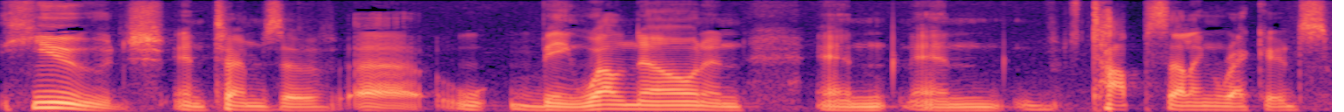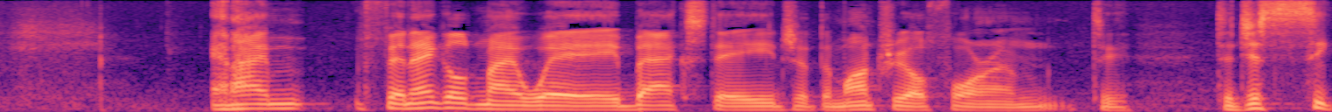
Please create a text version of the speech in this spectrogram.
huge in terms of uh, being well known and and and top selling records. And I finagled my way backstage at the Montreal Forum to, to just see,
